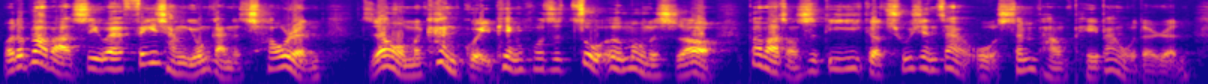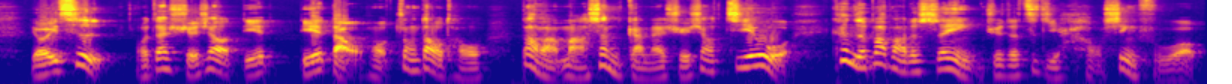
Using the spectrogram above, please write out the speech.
我的爸爸是一位非常勇敢的超人。只要我们看鬼片或是做噩梦的时候，爸爸总是第一个出现在我身旁陪伴我的人。有一次我在学校跌跌倒哦撞到头，爸爸马上赶来学校接我。看着爸爸的身影。觉得自己好幸福哦，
